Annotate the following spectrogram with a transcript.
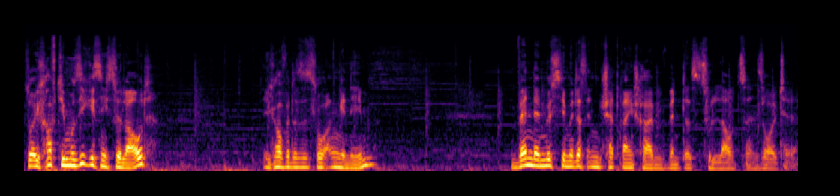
So, ich hoffe, die Musik ist nicht so laut. Ich hoffe, das ist so angenehm. Wenn, dann müsst ihr mir das in den Chat reinschreiben, wenn das zu laut sein sollte.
